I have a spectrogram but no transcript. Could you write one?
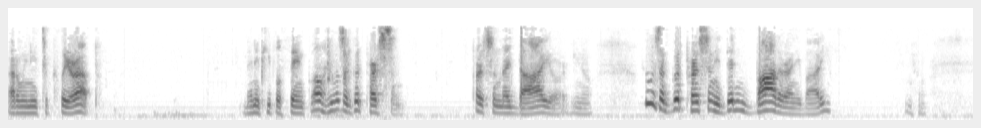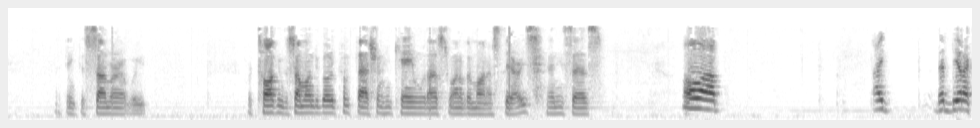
that do we need to clear up. Many people think, well, he was a good person person may die or, you know, he was a good person. He didn't bother anybody. I think this summer we were talking to someone to go to confession. He came with us to one of the monasteries, and he says, "Oh, uh, I the Bierak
